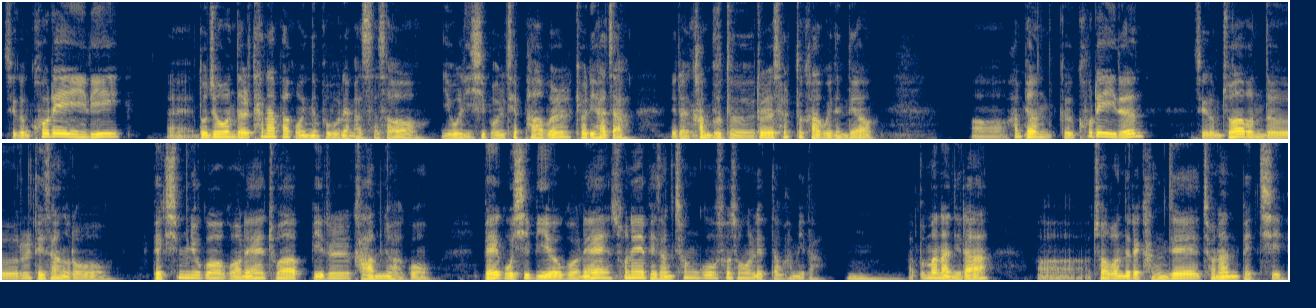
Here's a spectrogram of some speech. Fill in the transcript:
지금 코레일이 에, 노조원들을 탄압하고 있는 부분에 맞서서 2월 25일 재파업을 결의하자 이런 간부들을 설득하고 있는데요. 어, 한편 그 코레일은 지금 조합원들을 대상으로 116억 원의 조합비를 가압류하고 152억 원의 손해배상 청구 소송을 냈다고 합니다. 음. 아, 뿐만 아니라 어, 조합원들의 강제 전환 배치,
